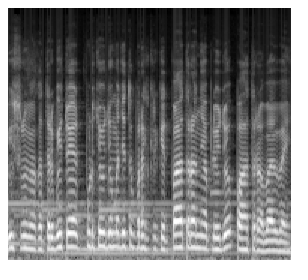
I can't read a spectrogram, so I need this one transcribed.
विसरू नका. तर भेटूया पुढच्या व्हिडिओमध्ये तोपर्यंत क्रिकेट पाहत राहा आणि आपले व्हिडिओ पाहत राहा. बाय बाय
